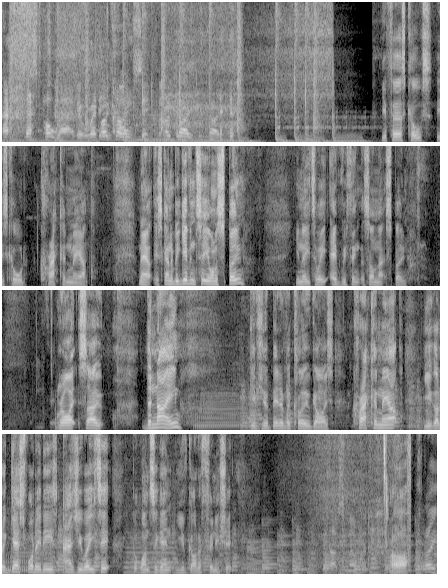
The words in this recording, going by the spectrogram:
That's, that's Paul out of it already. He's Okay. ball sick. Okay, okay. Your first course is called Cracking Me Up. Now, it's going to be given to you on a spoon. You need to eat everything that's on that spoon. Right, so the name gives you a bit of a clue, guys. Cracking Me Up. you've got to guess what it is as you eat it, but once again, you've got to finish it. Don't smell good. Oh, Three,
